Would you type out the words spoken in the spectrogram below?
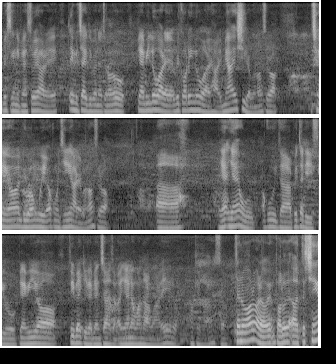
mixing တွေပြန်ဆွဲရတယ်တိတ်မကြိုက်ဒီဘက်နဲ့ကျွန်တော်တို့ပြန်ပြီးလုပ်ရတယ် recording လုပ်ရတဲ့ဟာတွေအများကြီးရှိတယ်ပေါ့နော်ဆိုတော့အချိန်ရောလူရောငွေရောအကုန်ချင်းရတယ်ပေါ့နော်ဆိုတော့အာအရင်အရင်ဟိုအခုဒါပြည်သက်ဒီစီကိုပြန်ပြီးတော့ feedback တွေလည်းပြန်ကြားကျွန်တော်အရင်လည်းဝမ်းသာပါတယ်လို့ဟုတ်ကဲ့ပါဆိုကျွန်တော်ကတော့ဘာလို့လဲအတချင်း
